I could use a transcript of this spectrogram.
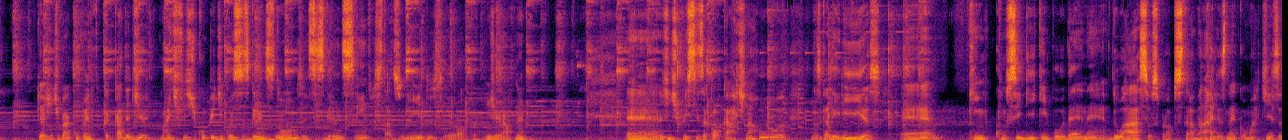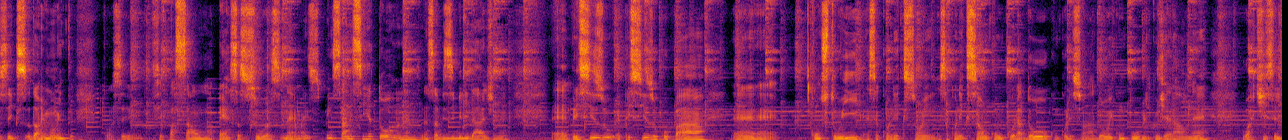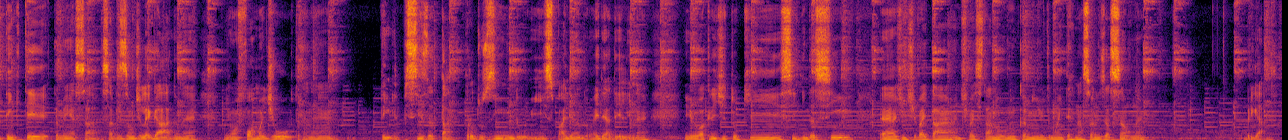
que a gente vai acompanhando, fica cada dia mais difícil de competir com esses grandes nomes, esses grandes centros, Estados Unidos, Europa em geral, né? É, a gente precisa colocar arte na rua, nas galerias, é, quem conseguir, quem puder, né, doar seus próprios trabalhos, né, como artista, sei que isso dói muito, você, você passar uma peça suas, né, mas pensar nesse retorno, né, nessa visibilidade, né, é preciso, é preciso ocupar, é, construir essa conexão, essa conexão com o curador, com o colecionador e com o público em geral, né, o artista ele tem que ter também essa, essa visão de legado, né? De uma forma ou de outra, né? Tem, ele precisa estar tá produzindo e espalhando a ideia dele, né? Eu acredito que seguindo assim é, a gente vai estar tá, a gente vai estar no, no caminho de uma internacionalização, né? Obrigado.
